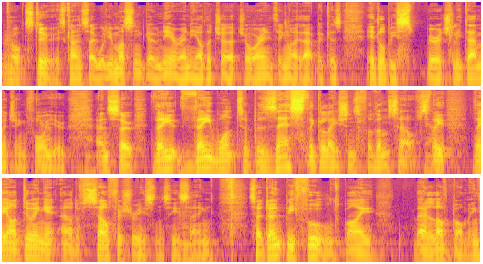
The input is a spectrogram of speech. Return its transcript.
Mm. cults do, is kind of say, well, you mustn't go near any other church or anything like that because it'll be spiritually damaging for Yeah. you. And so they, they want to possess the Galatians for themselves. They, they are doing it out of selfish reasons, he's mm. saying. So don't be fooled by their love bombing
